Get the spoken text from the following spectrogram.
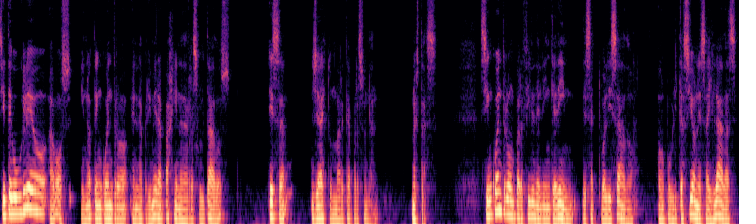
Si te googleo a vos y no te encuentro en la primera página de resultados, esa ya es tu marca personal. No estás. Si encuentro un perfil de LinkedIn desactualizado o publicaciones aisladas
